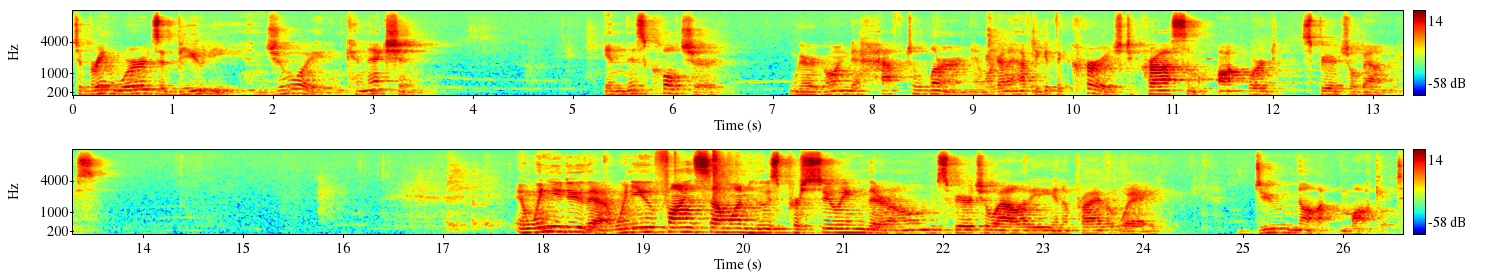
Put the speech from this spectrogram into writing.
To bring words of beauty and joy and connection. In this culture, we're going to have to learn and we're going to have to get the courage to cross some awkward spiritual boundaries. And when you do that, when you find someone who's pursuing their own spirituality in a private way, do not mock it.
